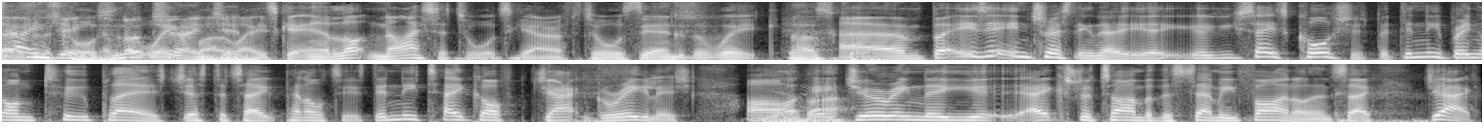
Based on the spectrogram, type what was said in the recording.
mind over the changing. course I'm of the not week. By the changing. way, he's getting a lot nicer towards Gareth towards the end of the week. That's good. Um, but is it interesting though? You you say it's cautious, but didn't he bring on two players just to take penalties? Didn't he take off Jack Grealish uh, Yeah, but- during the uh, extra time of the semi-final and say, "Jack,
